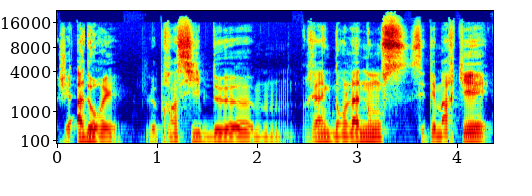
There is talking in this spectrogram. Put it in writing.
j'ai adoré le principe de. rien que dans l'annonce, c'était marqué.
